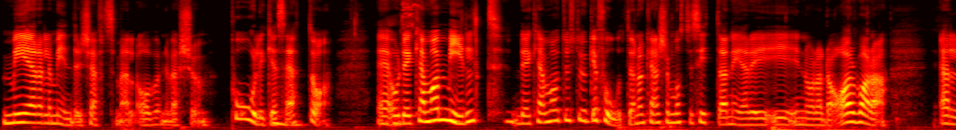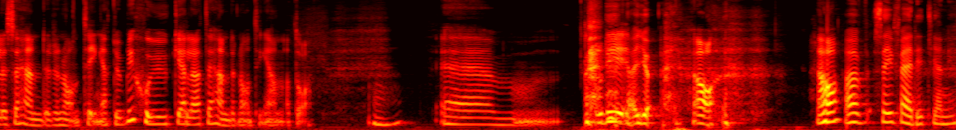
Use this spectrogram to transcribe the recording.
mer eller mindre käftsmäll av universum. På olika sätt då. Eh, och det kan vara milt, det kan vara att du stukar foten och kanske måste sitta ner i, i, i några dagar bara. Eller så händer det någonting, att du blir sjuk eller att det händer någonting annat då. Ehm, och det, Ja, ja. Säg färdigt Jenny.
